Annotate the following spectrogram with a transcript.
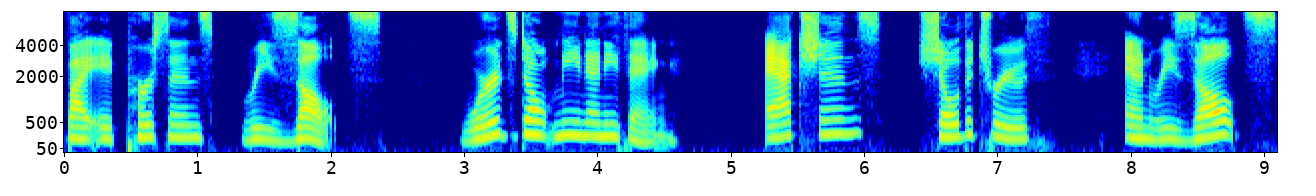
by a person's results. Words don't mean anything actions show the truth and results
